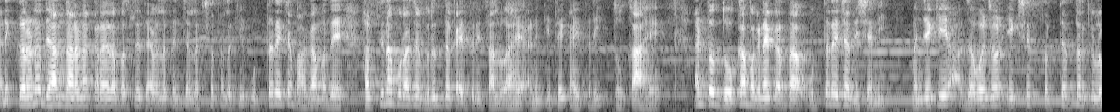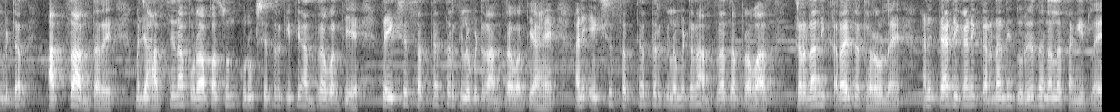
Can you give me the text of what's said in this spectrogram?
आणि कर्ण ध्यानधारणा करायला बसले त्यावेळेला त्यांच्या लक्षात आलं की उत्तरेच्या भागामध्ये हस्तिनापुराच्या विरुद्ध काहीतरी चालू आहे आणि तिथे काहीतरी धोका आहे. आणि तो धोका बघण्याकरता उत्तरेच्या दिशेने म्हणजे की जवळजवळ एकशे सत्याहत्तर किलोमीटर आजचं अंतर आहे. म्हणजे हस्तिनापुरापासून कुरुक्षेत्र किती अंतरावरती आहे? तर एकशे सत्याहत्तर किलोमीटर अंतरावरती आहे. आणि एकशे सत्याहत्तर किलोमीटर अंतराचा प्रवास कर्णाने करायचं ठरवलं आहे आणि त्या ठिकाणी कर्णाने दुर्योधनाला सांगितलं आहे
